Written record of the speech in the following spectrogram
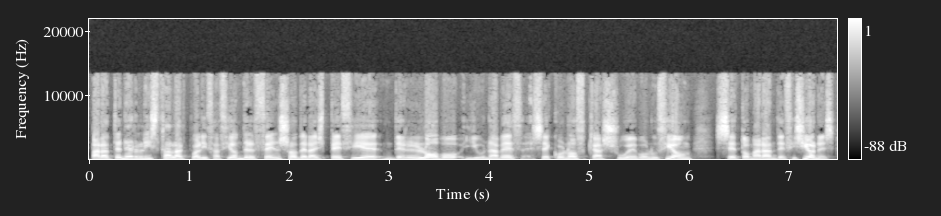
para tener lista la actualización del censo de la especie del lobo y una vez se conozca su evolución se tomarán decisiones.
